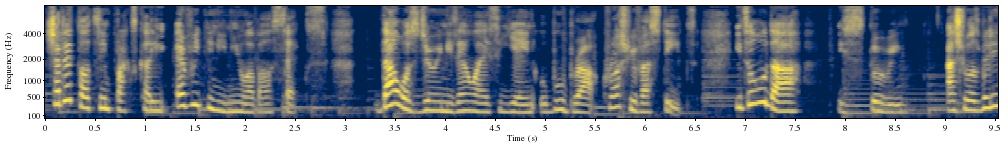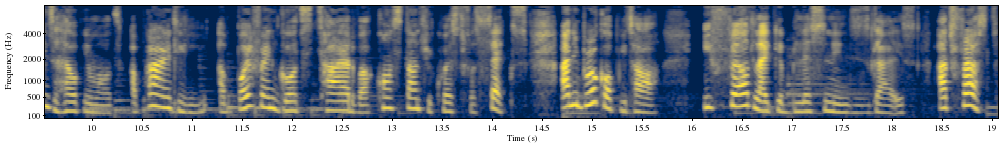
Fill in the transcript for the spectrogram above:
Sade taught him practically everything he knew about sex. That was during his NYSC year in Obubra, Cross River State. He told her his story and she was willing to help him out. Apparently, her boyfriend got tired of her constant request for sex and he broke up with her. It felt like a blessing in disguise. At first,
